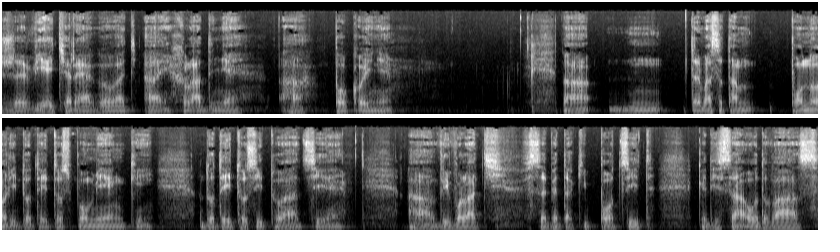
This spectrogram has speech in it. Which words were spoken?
že viete reagovať aj chladne a pokojne. No a m, mm, treba sa tam ponoriť do tejto spomienky, do tejto situácie a vyvolať v sebe taký pocit, kedy sa od vás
